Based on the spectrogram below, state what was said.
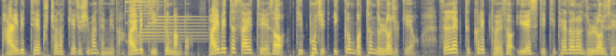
바이비트에 붙여넣기 해주시면 됩니다. 바이비트 입금 방법. 바이비트 사이트에서 디포짓 입금 버튼 눌러줄게요. 셀렉트 크립토에서 USDT 테더를 눌러주세요.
